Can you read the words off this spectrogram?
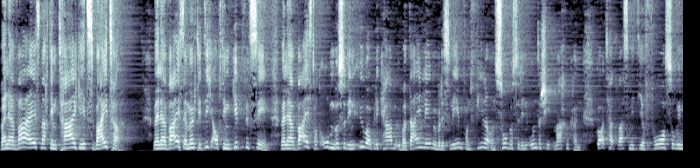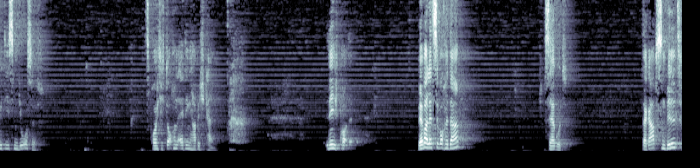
Weil er weiß, nach dem Tal geht's weiter. Weil er weiß, er möchte dich auf dem Gipfel sehen. Weil er weiß, dort oben wirst du den Überblick haben über dein Leben, über das Leben von vielen und so wirst du den Unterschied machen können. Gott hat was mit dir vor, so wie mit diesem Josef. Jetzt bräuchte ich doch ein Edding, habe ich keinen. Nee, ich brauch... Wer war letzte Woche da? Sehr gut. Da gab es ein Bild.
